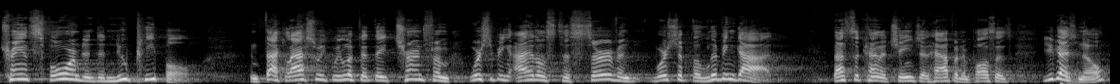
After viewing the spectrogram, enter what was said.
transformed into new people. In fact, last week we looked at they turned from worshiping idols to serve and worship the living God. That's the kind of change that happened. And Paul says, You guys know,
